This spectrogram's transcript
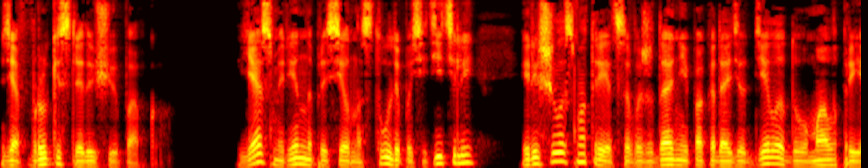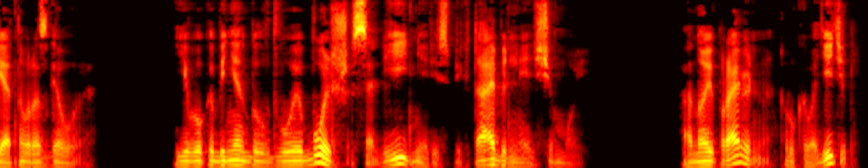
взяв в руки следующую папку. Я смиренно присел на стул для посетителей и решил осмотреться в ожидании, пока дойдет дело до малоприятного разговора. Его кабинет был вдвое больше, солиднее, респектабельнее, чем мой. Оно и правильно, руководитель.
